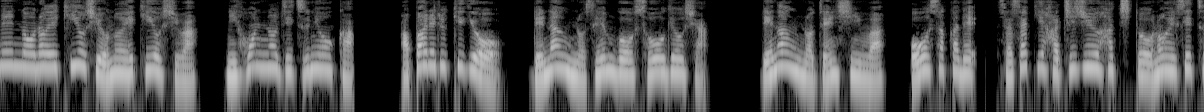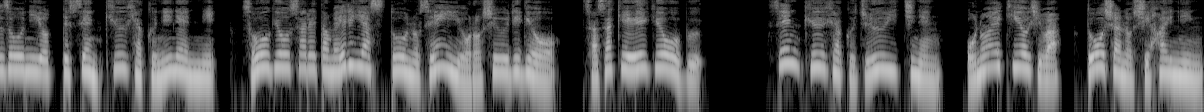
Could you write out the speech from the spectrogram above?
年の小野清小野清は、日本の実業家、アパレル企業、レナウンの戦後創業者。レナウンの前身は、大阪で佐々木88と小野江節造によって1902年に創業されたメリアス等の繊維卸売業、佐々木営業部。1911年、小野清は、同社の支配人、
